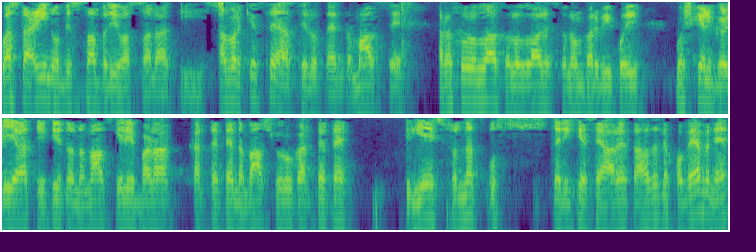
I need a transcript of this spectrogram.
وسطین و بصبری و صلاحی صبر کس سے حاصل ہوتا ہے؟ نماز سے۔ رسول اللہ صلی اللہ علیہ وسلم پر بھی کوئی مشکل گھڑی آتی تھی تو نماز کے لیے بڑا کرتے تھے، نماز شروع کرتے تھے۔ یہ سنت اس طریقے سے آ رہے تھے۔ حضرت خبیب نے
